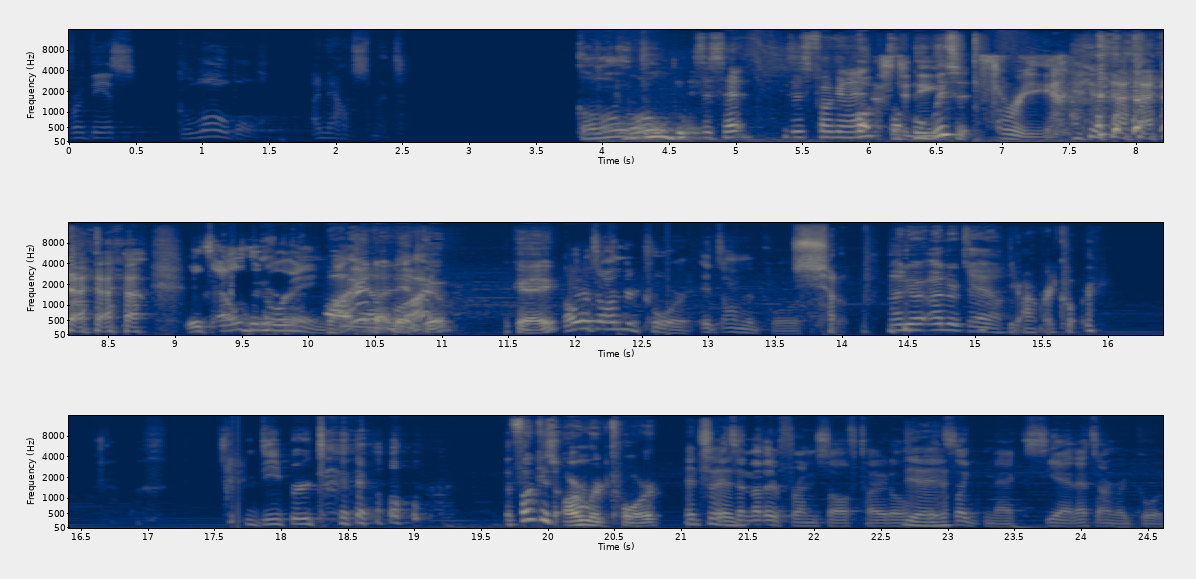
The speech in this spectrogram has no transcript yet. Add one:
for this global. Global. Is this it? Is this fucking it? Oh, Destiny who is it? Three. It's Elden Ring. What? I What? Okay. Oh, it's Armored Core. It's Armored Core. shut up. Under Undertale. The Armored Core. Deeper Tale. The fuck is Armored Core? It's a It's another FromSoft title. Yeah, yeah. It's like mechs. Yeah, that's Armored Core.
